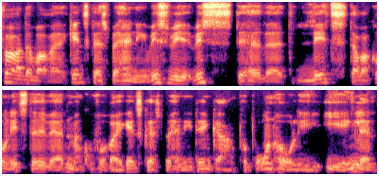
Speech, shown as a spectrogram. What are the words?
før, der var reagensglasbehandling. Hvis, vi, hvis det havde været let, der var kun et sted i verden, man kunne få reagensglasbehandling dengang på Bornholm i, i England.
